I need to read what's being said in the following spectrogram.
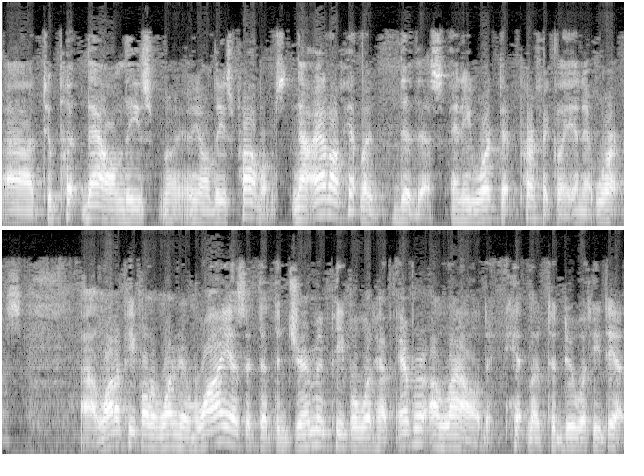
uh, to put down these you know these problems. Now Adolf Hitler did this and he worked it perfectly and it works. Uh, a lot of people are wondering why is it that the German people would have ever allowed Hitler to do what he did.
